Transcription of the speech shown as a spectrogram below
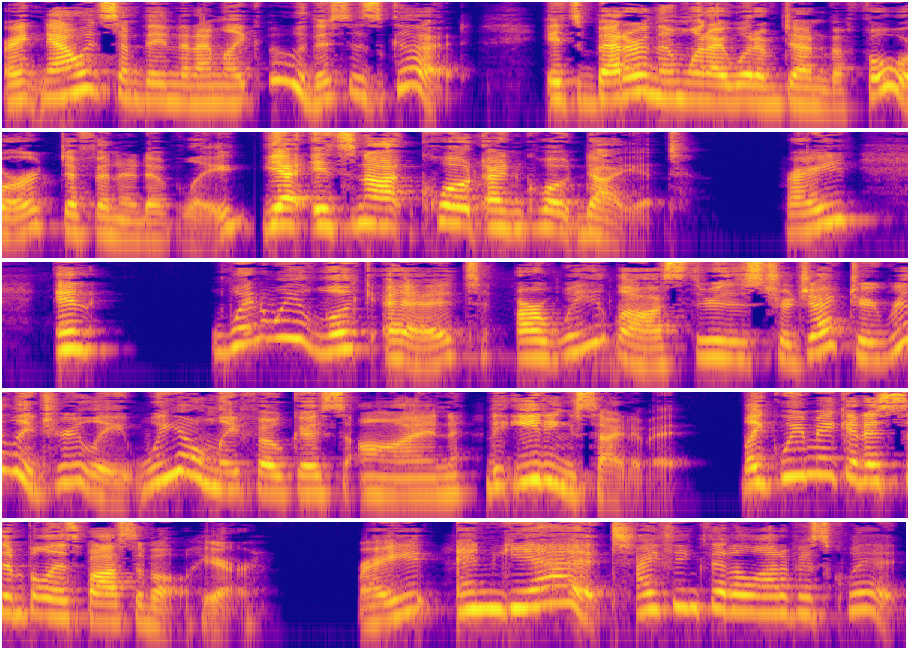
Right? Now it's something that I'm like, "Ooh, this is good." It's better than what I would have done before, definitively. Yet it's not quote unquote diet, right? And when we look at our weight loss through this trajectory, really truly, we only focus on the eating side of it. Like we make it as simple as possible here, right? And yet, I think that a lot of us quit.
